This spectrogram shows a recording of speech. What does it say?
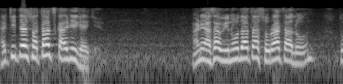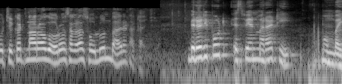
ह्याची ते स्वतःच काळजी घ्यायची. आणि असा विनोदाचा सुरा चालवून तो चिकटणारा गौरव सगळा सोलून बाहेर टाकायचे. Bureau report S N Marathi Mumbai.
